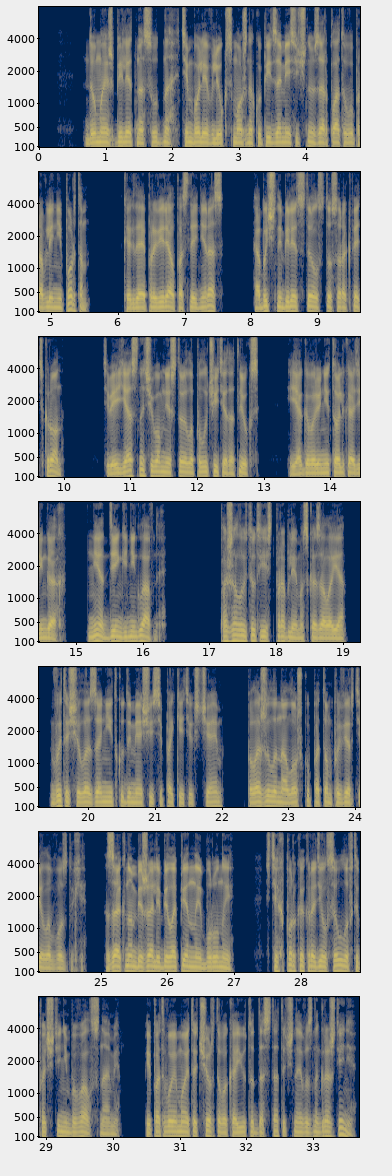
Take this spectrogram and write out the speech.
«Думаешь, билет на судно, тем более в люкс, можно купить за месячную зарплату в управлении портом? Когда я проверял последний раз, обычный билет стоил 145 крон. Тебе ясно, чего мне стоило получить этот люкс? Я говорю не только о деньгах. Нет, деньги не главное. «Пожалуй, тут есть проблема», — сказала я. Вытащила за нитку дымящийся пакетик с чаем, положила на ложку, потом повертела в воздухе. За окном бежали белопенные буруны. С тех пор, как родился Улов, ты почти не бывал с нами. И, по-твоему, эта чертова каюта — достаточное вознаграждение?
